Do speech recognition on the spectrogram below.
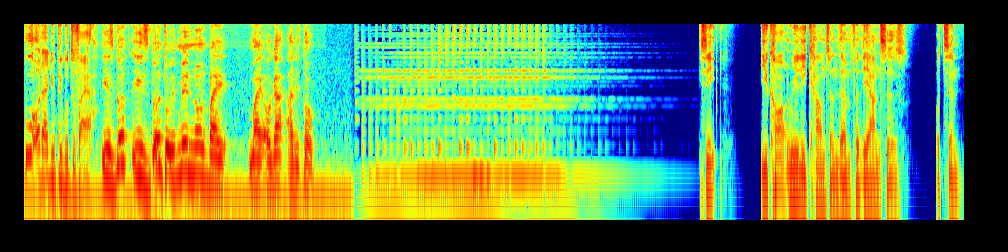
Who ordered you people to fire? It's going, it's going to remain known by my Oga at the top. You see, you can't really count on them for the answers, Watson.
